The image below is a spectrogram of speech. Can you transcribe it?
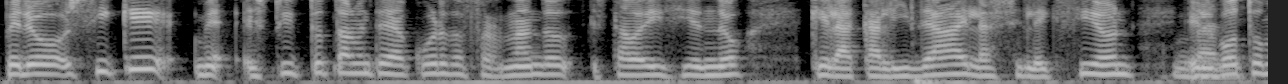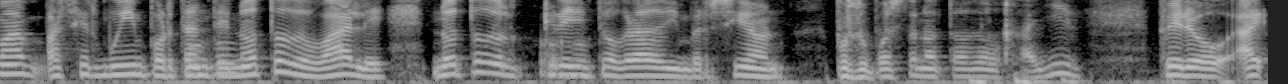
pero sí que estoy totalmente de acuerdo. Fernando estaba diciendo que la calidad y la selección, el voto va a ser muy importante. No todo vale, no todo el crédito grado de inversión, por supuesto no todo el Hayir, pero hay,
